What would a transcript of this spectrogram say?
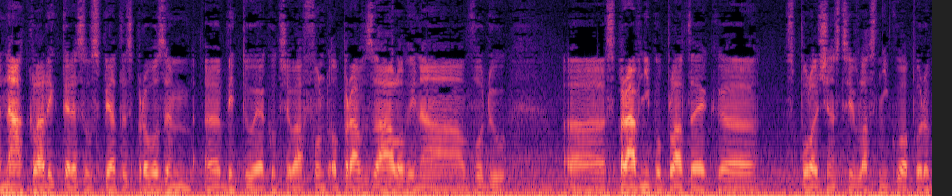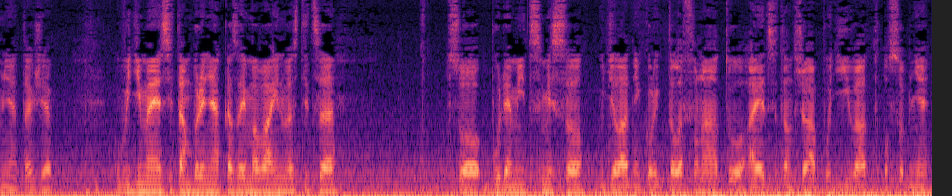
náklady, které jsou spjaté s provozem bytu, jako třeba fond oprav, zálohy na vodu, správní poplatek, společenství vlastníků a podobně. Takže uvidíme, jestli tam bude nějaká zajímavá investice, co bude mít smysl udělat několik telefonátů a jet se tam třeba podívat osobně.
